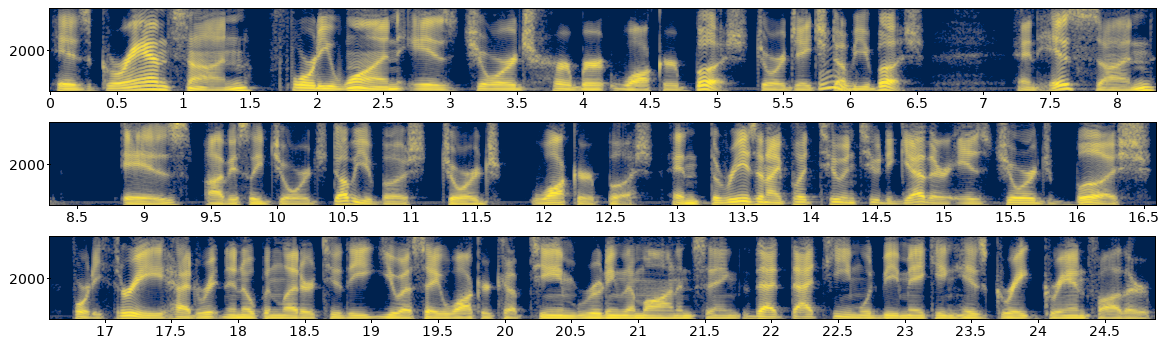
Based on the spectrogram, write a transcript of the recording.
His grandson, 41, is George Herbert Walker Bush, George H.W. Hmm. Bush. And his son is obviously George W. Bush, George Walker Bush. And the reason I put two and two together is George Bush, 43, had written an open letter to the USA Walker Cup team, rooting them on and saying that that team would be making his great grandfather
